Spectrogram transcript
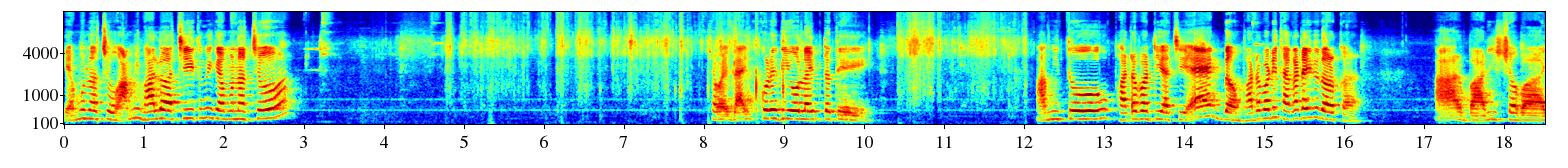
কেমন আছো? আমি ভালো আছি। তুমি কেমন আছো? সবাই লাইক করে দিও লাইভটাতে আমি তো ফাটাফাটি আছি। একদম, ফাটাফাটি থাকাটাই তো দরকার। আর বাড়ির সবাই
